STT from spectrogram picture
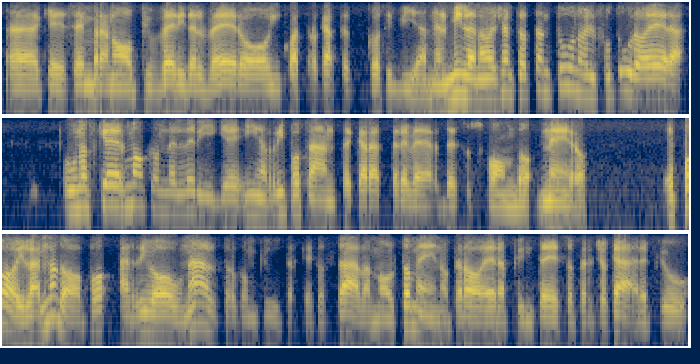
eh, che sembrano più veri del vero o in 4K e così via. Nel 1981 il futuro era uno schermo con delle righe in riposante carattere verde su sfondo nero. E poi l'anno dopo arrivò un altro computer che costava molto meno, però era più inteso per giocare, più,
